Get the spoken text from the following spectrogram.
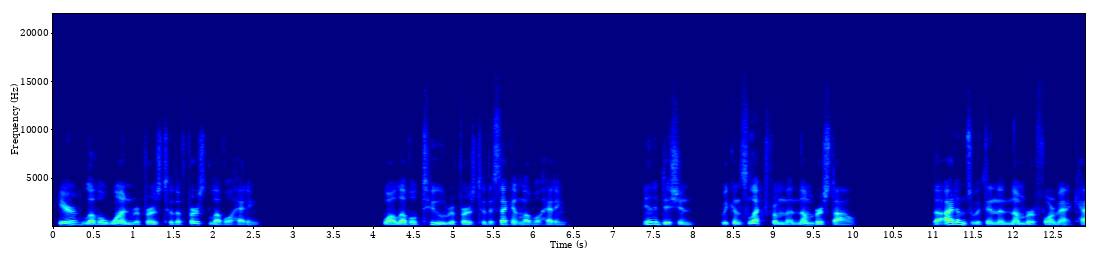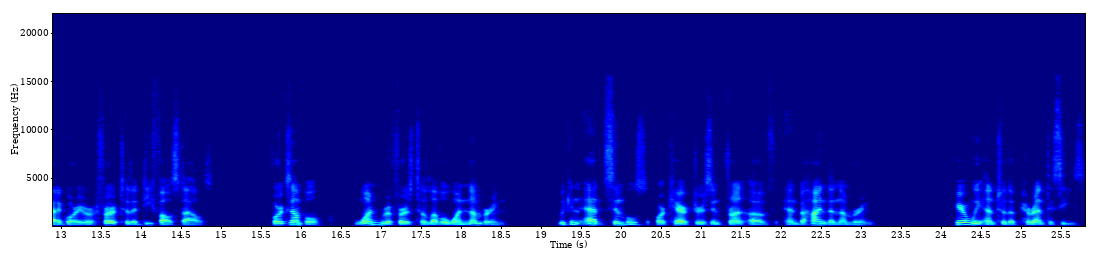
Here, Level 1 refers to the first level heading, while Level 2 refers to the second level heading. In addition, we can select from the number style. The items within the number format category refer to the default styles. For example, 1 refers to level 1 numbering. We can add symbols or characters in front of and behind the numbering. Here we enter the parentheses.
